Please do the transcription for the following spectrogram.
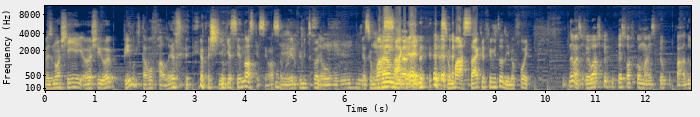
Mas eu não achei, eu achei, eu- pelo que estavam falando, eu achei que ia ser, nossa, que ia ser uma sangueira o filme todo. um, Ia ser um, um massacre, Rambo da é, ia ser um massacre o filme todo, e não foi. Não, mas eu acho que o pessoal ficou mais preocupado,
